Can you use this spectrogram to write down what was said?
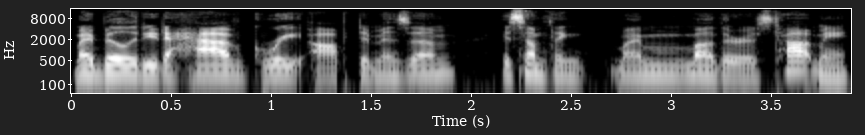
My ability to have great optimism is something my mother has taught me,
